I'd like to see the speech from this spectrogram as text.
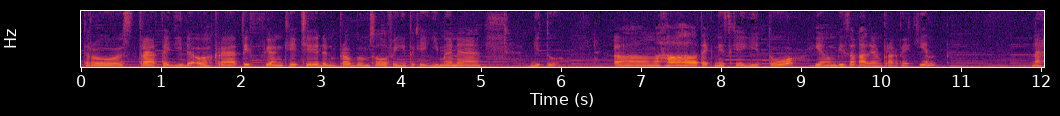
terus strategi dakwah kreatif yang kece dan problem solving itu kayak gimana gitu. Hal-hal um, teknis kayak gitu yang bisa kalian praktekin nah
